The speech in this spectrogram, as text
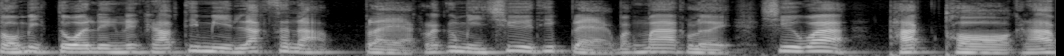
สมอีกตัวหนึ่งนะครับ ที่มีลักษณะแปลกแล้วก็มีชื่อที่แปลกมากๆเลย ชื่อว่าทักทอครับ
